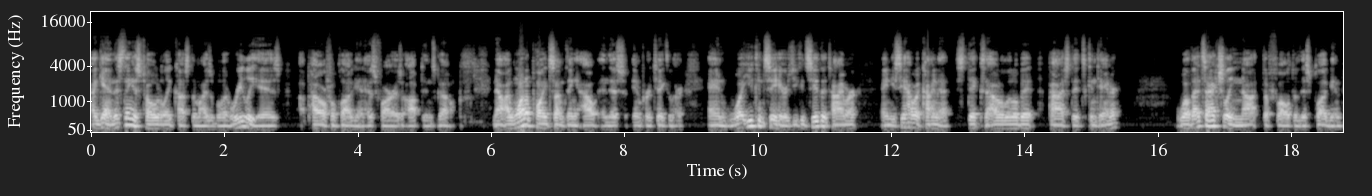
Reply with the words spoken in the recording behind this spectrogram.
Again, this thing is totally customizable. It really is a powerful plugin as far as opt-ins go. Now, I want to point something out in this in particular. And what you can see here is you can see the timer and you see how it kind of sticks out a little bit past its container. Well, that's actually not the fault of this plugin,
